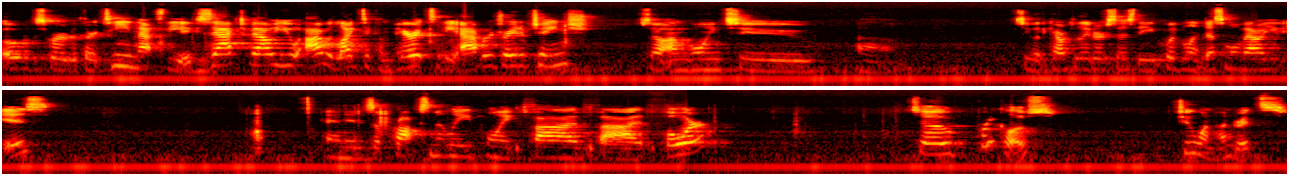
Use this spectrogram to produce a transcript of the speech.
over the square root of 13. That's the exact value. I would like to compare it to the average rate of change. So I'm going to see what the calculator says the equivalent decimal value is. And it is approximately 0.554. So pretty close. Two one hundredths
